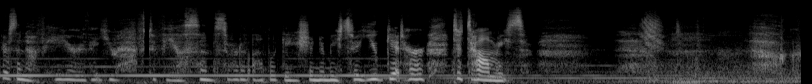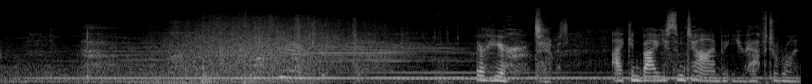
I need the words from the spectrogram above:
There's enough here that you have to feel some sort of obligation to me, so you get her to Tommy's. They're here. Damn it. I can buy you some time, but you have to run.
